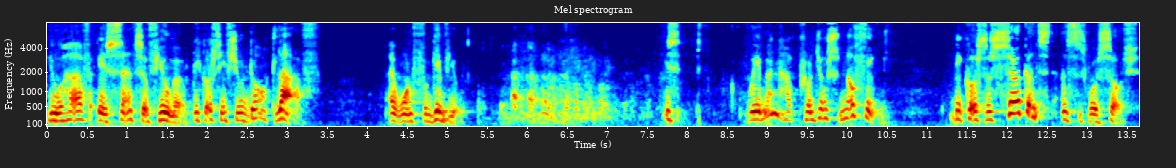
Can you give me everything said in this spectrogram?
you have a sense of humor, because if you don't laugh, I won't forgive you. Women have produced nothing because the circumstances were such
